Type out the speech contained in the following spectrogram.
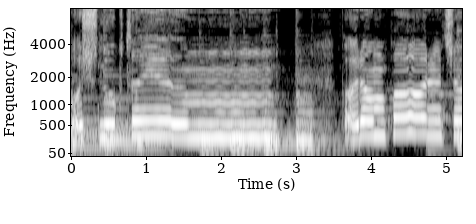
Boşluktayım paramparça.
